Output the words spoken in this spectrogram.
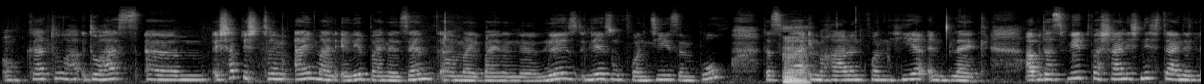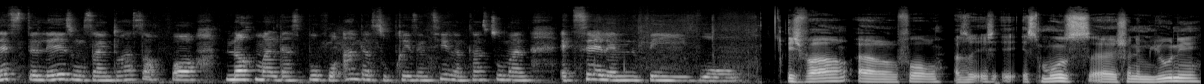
Okay, du, du hast, ähm, ich habe dich schon einmal erlebt bei einer, Send, äh, bei einer Lesung von diesem Buch. Das war mhm. im Rahmen von Here in Black. Aber das wird wahrscheinlich nicht deine letzte Lesung sein. Du hast auch vor, nochmal das Buch woanders zu präsentieren. Kannst du mal erzählen, wie, wo? Ich war äh, vor, also ich, es muss äh, schon im Juni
